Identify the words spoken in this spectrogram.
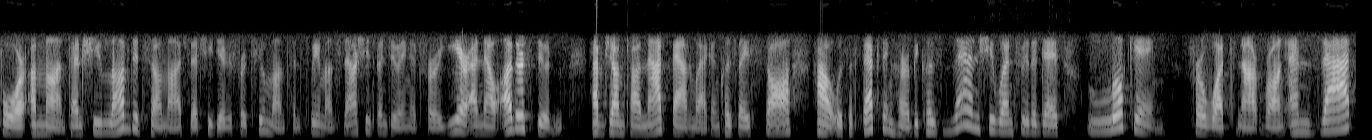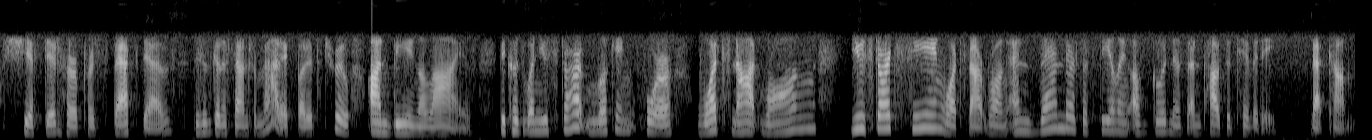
for a month. And she loved it so much that she did it for 2 months and 3 months. Now she's been doing it for a year and now other students have jumped on that bandwagon because they saw how it was affecting her because then she went through the days looking for what's not wrong. And that shifted her perspective this is going to sound dramatic but it's true on being alive. Because when you start looking for what's not wrong you start seeing what's not wrong and then there's a feeling of goodness and positivity that comes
